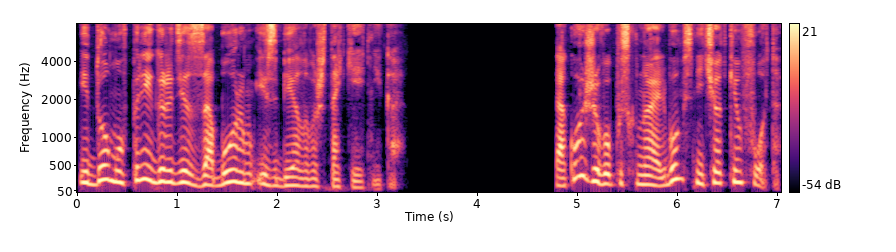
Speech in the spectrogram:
и дому в пригороде с забором из белого штакетника. Такой же выпускной альбом с нечетким фото.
